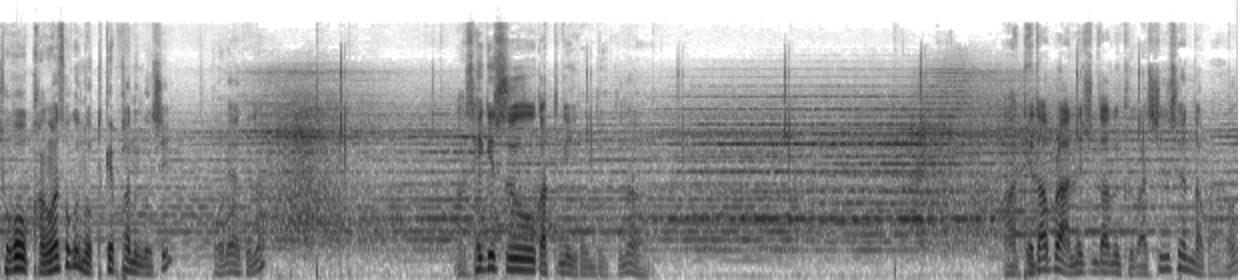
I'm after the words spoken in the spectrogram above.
저거 강화석은 어떻게 파는 거지? 버려야 되나? 아 세계수 같은 게 이런 데 있구나 아 대답을 안 해준다는 그가 신수였나봐요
